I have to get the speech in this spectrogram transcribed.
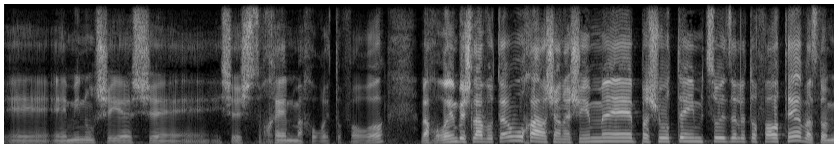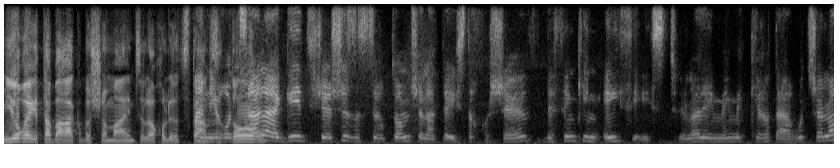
אה, האמינו שיש, שיש סוכן מאחורי תופעות. ואנחנו רואים בשלב יותר מאוחר שאנשים פשוט אימצו את זה לתופעות טבע. זאת אומרת, מי יורג את הברק בשמיים? זה לא יכול להיות סתם, זה טוב. אני רוצה להגיד שיש איזה סרטון של האתאיסט החושב, The Thinking Atheist, לא יודע אם מי מכיר את הערוץ שלו,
